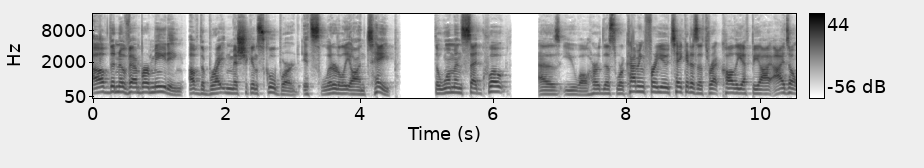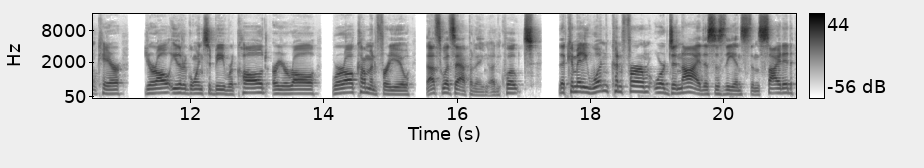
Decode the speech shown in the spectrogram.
of the November meeting of the Brighton, Michigan School Board, it's literally on tape. The woman said, quote, as you all heard this, we're coming for you. Take it as a threat. Call the FBI. I don't care. You're all either going to be recalled or you're all, we're all coming for you. That's what's happening, unquote. The committee wouldn't confirm or deny this is the instance cited,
